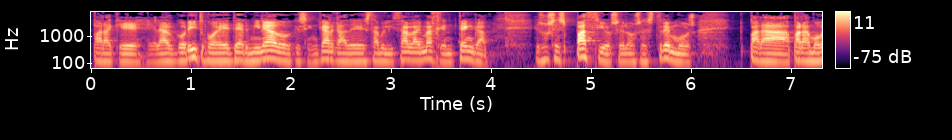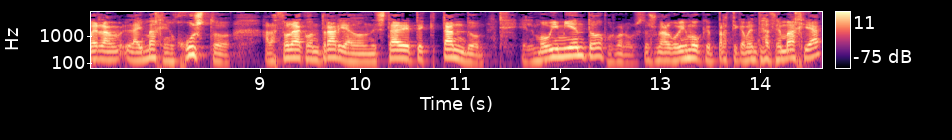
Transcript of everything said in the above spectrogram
para que el algoritmo determinado que se encarga de estabilizar la imagen tenga esos espacios en los extremos para, mover la, imagen justo a la zona contraria donde está detectando el movimiento, pues bueno, esto es un algoritmo que prácticamente hace magia,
